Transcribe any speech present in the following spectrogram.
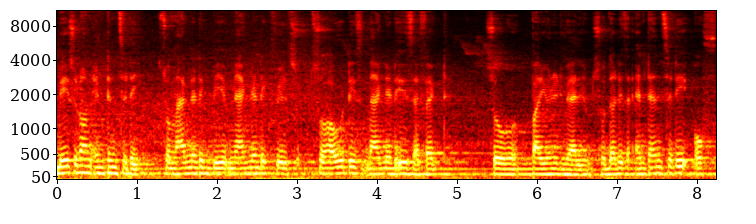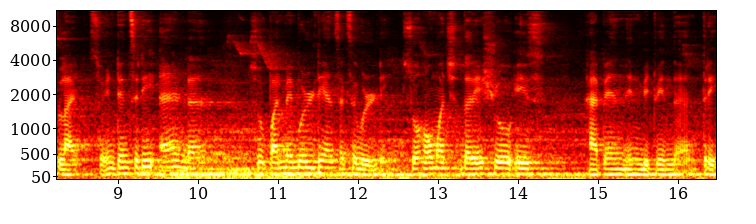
based on intensity so magnetic magnetic fields so how it is magnet is effect so per unit value. So that is the intensity of light. So intensity and uh, so permeability and accessibility so how much the ratio is happen in between the three.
